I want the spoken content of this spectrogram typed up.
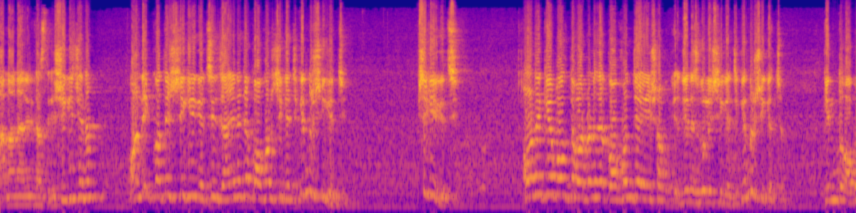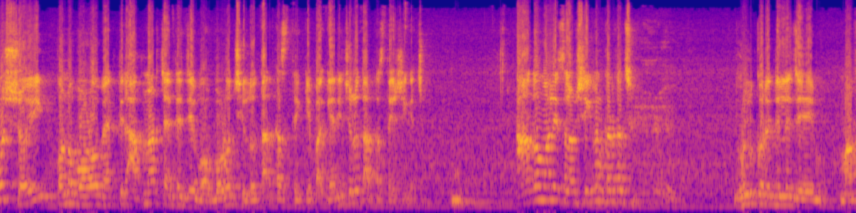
নানা নানির কাছ থেকে। শিখেছি না? অনেক কথাই শিখে গেছি, জানি না যে কখন শিখেছি, কিন্তু শিখেছি। শিখে গেছি। অনেকে বলতে পারবে না যে কখন যে এইসব জিনিসগুলি শিখেছি, কিন্তু শিখেছ। কিন্তু অবশ্যই কোনো বড় ব্যক্তির আপনার চাইতে যে বড় ছিল তার কাছ থেকে বা জ্ঞানী ছিল তার কাছ থেকে শিখেছ। আদম আলী ইসলাম শিখবেন কার কাছে? ভুল করে দিলে যে মাফ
